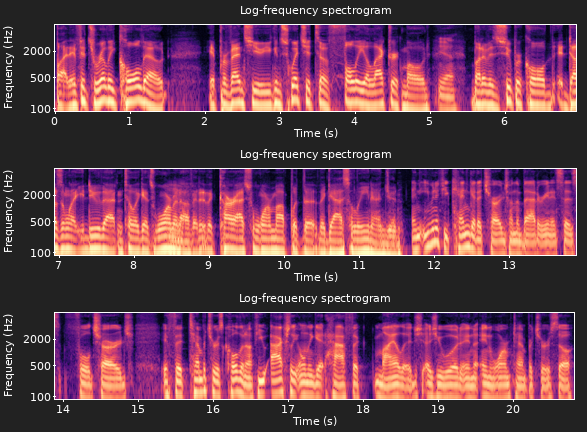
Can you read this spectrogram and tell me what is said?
but if it's really cold out, it prevents you. You can switch it to fully electric mode. Yeah. But if it's super cold, it doesn't let you do that until it gets warm enough. It, the car has to warm up with the, the gasoline engine. And even if you can get a charge on the battery and it says full charge, if the temperature is cold enough, you actually only get half the mileage as you would in in warm temperatures. So,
